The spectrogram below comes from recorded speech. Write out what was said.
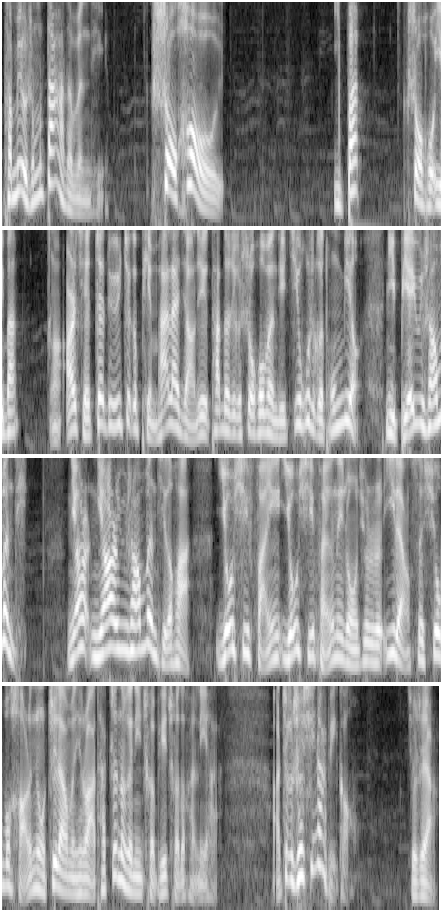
它没有什么大的问题，售后一般，售后一般啊。而且这对于这个品牌来讲，这它的这个售后问题几乎是个通病，你别遇上问题。你要是你要是遇上问题的话，尤其反映尤其反映那种就是一两次修不好的那种质量问题的话，他真的跟你扯皮扯得很厉害，啊，这个车性价比高，就这样。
